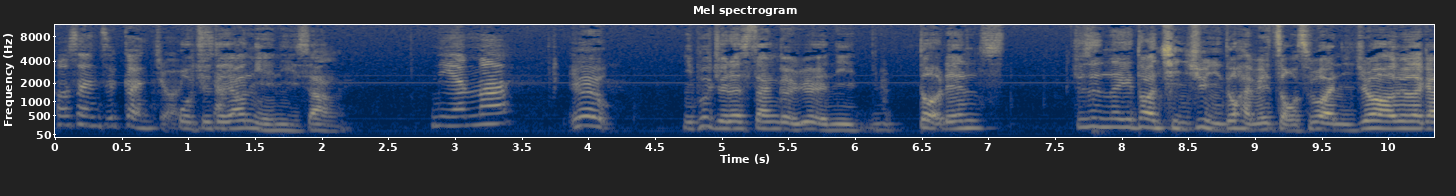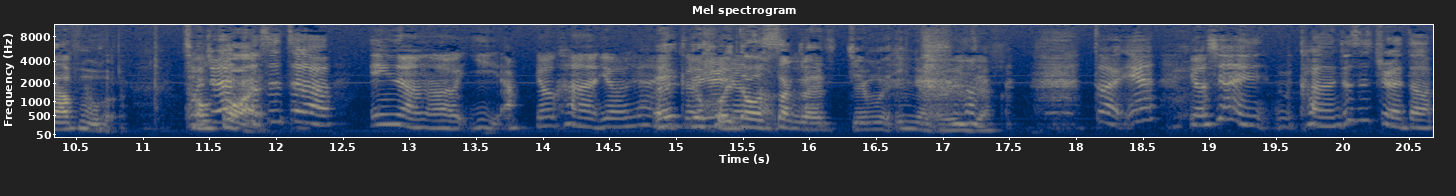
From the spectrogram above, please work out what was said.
或甚至更久。我觉得要年以上。年吗？因为你不觉得三个月你你都连就是那一段情绪你都还没走出来，你就要又在跟他复合，超怪。我觉得可是这个因人而异啊，有可能有些人哎就、欸、又回到上个节目因人而异这样。对，因为有些人可能就是觉得。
